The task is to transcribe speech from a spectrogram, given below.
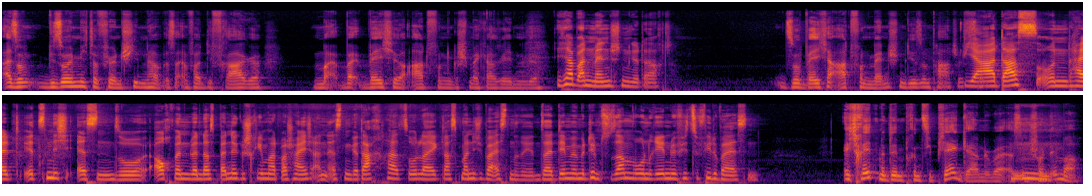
also, wieso ich mich dafür entschieden habe, ist einfach die Frage, welche Art von Geschmäcker reden wir? Ich habe an Menschen gedacht. So, welche Art von Menschen dir sympathisch sind? Ja, das und halt jetzt nicht Essen. So, auch wenn, wenn das Bände geschrieben hat, wahrscheinlich an Essen gedacht hat, so, like, lass mal nicht über Essen reden. Seitdem wir mit dem zusammenwohnen, reden wir viel zu viel über Essen. Ich rede mit dem prinzipiell gern über Essen, Mm. schon immer.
